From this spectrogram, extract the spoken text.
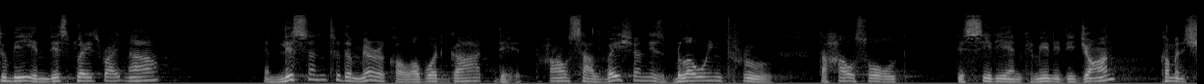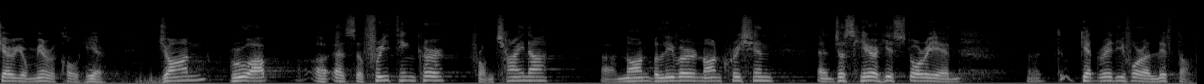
to be in this place right now and listen to the miracle of what God did, how salvation is blowing through the household, this city, and community. John, come and share your miracle here. John grew up uh, as a free thinker from China, non believer, non Christian. And just hear his story and uh, get ready for a liftoff.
